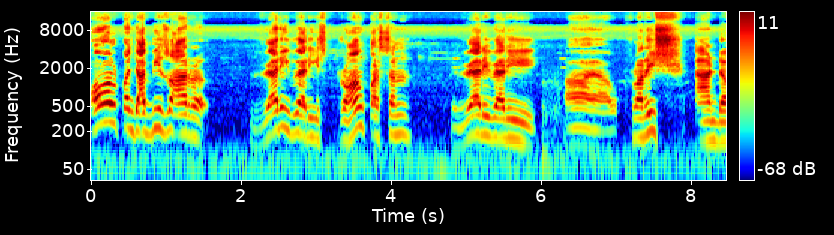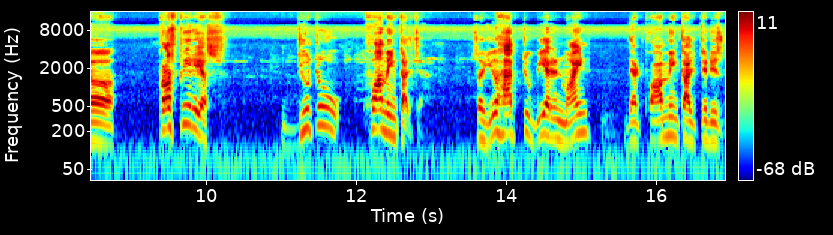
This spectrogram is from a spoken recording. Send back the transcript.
all Punjabis are very very strong person, very very uh, flourish and uh, prosperous due to farming culture. So you have to bear in mind that farming culture is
